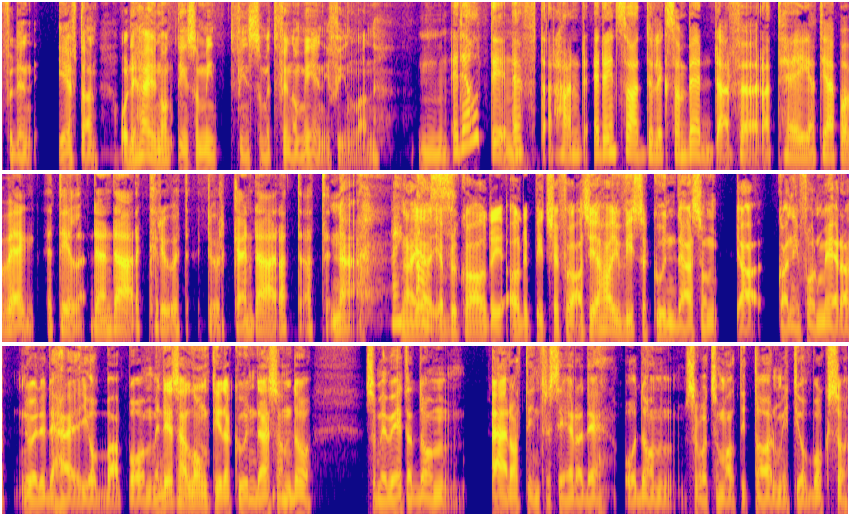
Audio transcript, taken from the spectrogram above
för den i efterhand. Och det här är ju någonting som inte finns som ett fenomen i Finland. Är det alltid Mm. efterhand? Är det inte så att du liksom bäddar för att hej, att jag är på väg till den där krutdurken där? Att, att, Nej, Nej, Nej, jag, jag brukar aldrig, aldrig pitcha för... Alltså jag har ju vissa kunder som jag kan informera att nu är det det här jag jobbar på. Men det är sådana långtida kunder som, då, som jag vet att de är alltid intresserade och de så gott som alltid tar mitt jobb också.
